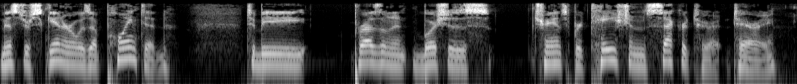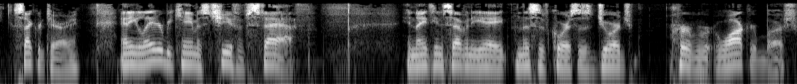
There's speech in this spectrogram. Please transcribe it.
Mr. Skinner was appointed to be President Bush's transportation secretary, secretary, and he later became his chief of staff. In 1978, and this, of course, is George Herbert Walker Bush.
